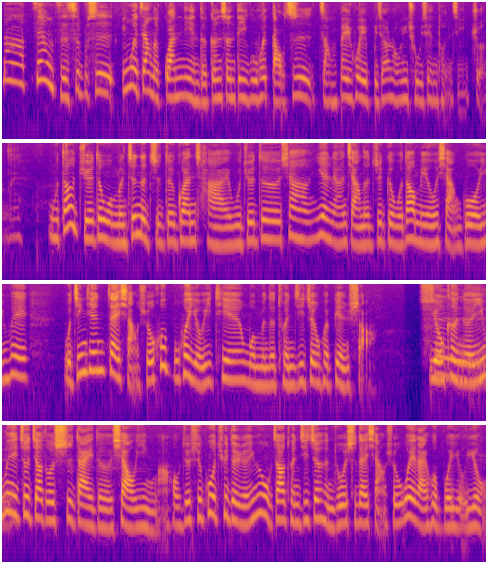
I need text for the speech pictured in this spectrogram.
那这样子是不是因为这样的观念的根深蒂固，会导致长辈会比较容易出现囤积症？我倒觉得我们真的值得观察。我觉得像燕良讲的这个，我倒没有想过，因为。我今天在想说，会不会有一天我们的囤积症会变少？有可能，因为这叫做世代的效应嘛。吼，就是过去的人，因为我知道囤积症很多是在想说未来会不会有用。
